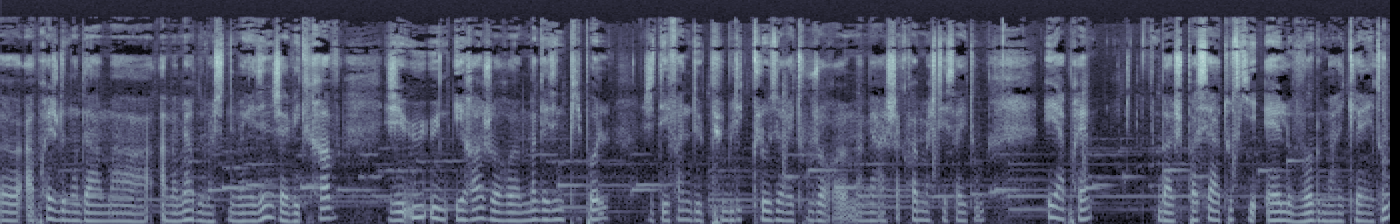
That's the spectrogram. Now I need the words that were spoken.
Euh, après, je demandais à ma, à ma mère de m'acheter des magazines. J'avais grave, j'ai eu une era genre magazine People. J'étais fan de Public Closer et tout. Genre, ma mère à chaque fois m'achetait ça et tout. Et après, bah, je passais à tout ce qui est Elle, Vogue, Marie-Claire et tout.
